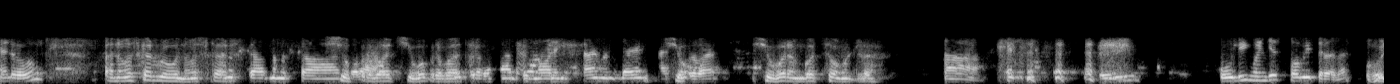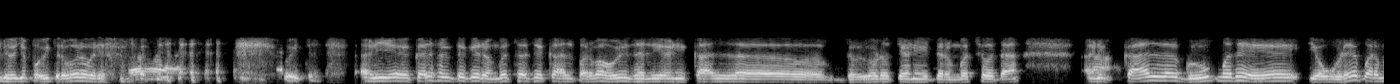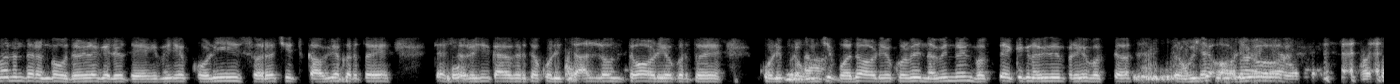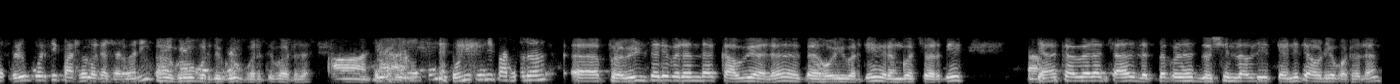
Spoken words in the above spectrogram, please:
Hello. नमस्कार प्रभू नमस्कार. नमस्कार नमस्कार. सुप्रभात शुभप्रभात. गुड मॉर्निंग काय म्हणताय? शुभ प्रभात शुभ रंगोत्सव म्हटलं. हा. होळी म्हणजेच पवित्र ना? होली म्हणजे पवित्र बरोबर आहे. पवित्र. आणि खरं सांगतो की रंगोत्सवाचे काल परवा होळी झाली आणि काल धुळवड होती आणि रंगोत्सव होता. आणि. काल ग्रुपमध्ये एवढे परमानंद रंग उधळले गेले होते की म्हणजे कोणी स्वरचित काव्य करतोय त्या हो. स्वरचित काव्य करतोय कोणी चाल लावून तो ऑडिओ करतोय कोणी प्रभूंची पद ऑडिओ करून म्हणजे नवीन नवीन भक्त एक एक नवीन नवीन प्रेमी भक्त प्रभूंचे ऑडिओ ग्रुप वरती पाठवलं का सर्वांनी ग्रुप वरती ग्रुप वरती पाठवलं कोणी कोणी पाठवलं प्रवीण तरी पर्यंत काव्य आलं होळीवरती रंगोत्सवावरती. त्या काव्याला चाल दत्तप्रसाद जोशींनी लावली त्यांनी ते ऑडिओ पाठवला.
